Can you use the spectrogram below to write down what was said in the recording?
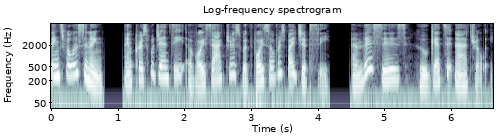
Thanks for listening. I'm Chris Wagenti, a voice actress with voiceovers by Gypsy, and this is Who Gets It Naturally.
